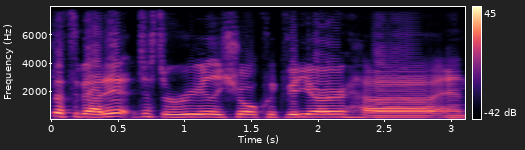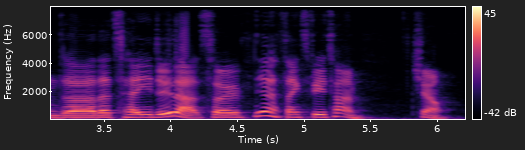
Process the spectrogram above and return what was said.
That's about it. Just a really short, quick video, uh, and uh, that's how you do that. So yeah, thanks for your time. Ciao.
